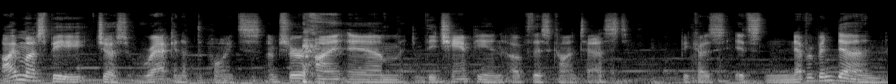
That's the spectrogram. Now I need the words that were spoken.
I must be just racking up the points. I'm sure I am the champion of this contest because it's never been done.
